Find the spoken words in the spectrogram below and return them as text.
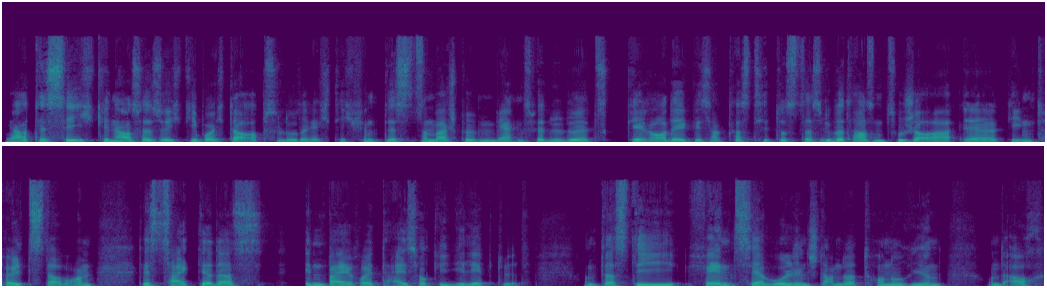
Ja, das sehe ich genauso. Also ich gebe euch da absolut recht. Ich finde das zum Beispiel bemerkenswert, wie du jetzt gerade gesagt hast, Titus, dass über 1000 Zuschauer äh, gegen Tölz da waren. Das zeigt ja, dass in Bayreuth Eishockey gelebt wird und dass die Fans sehr wohl den Standort honorieren und auch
